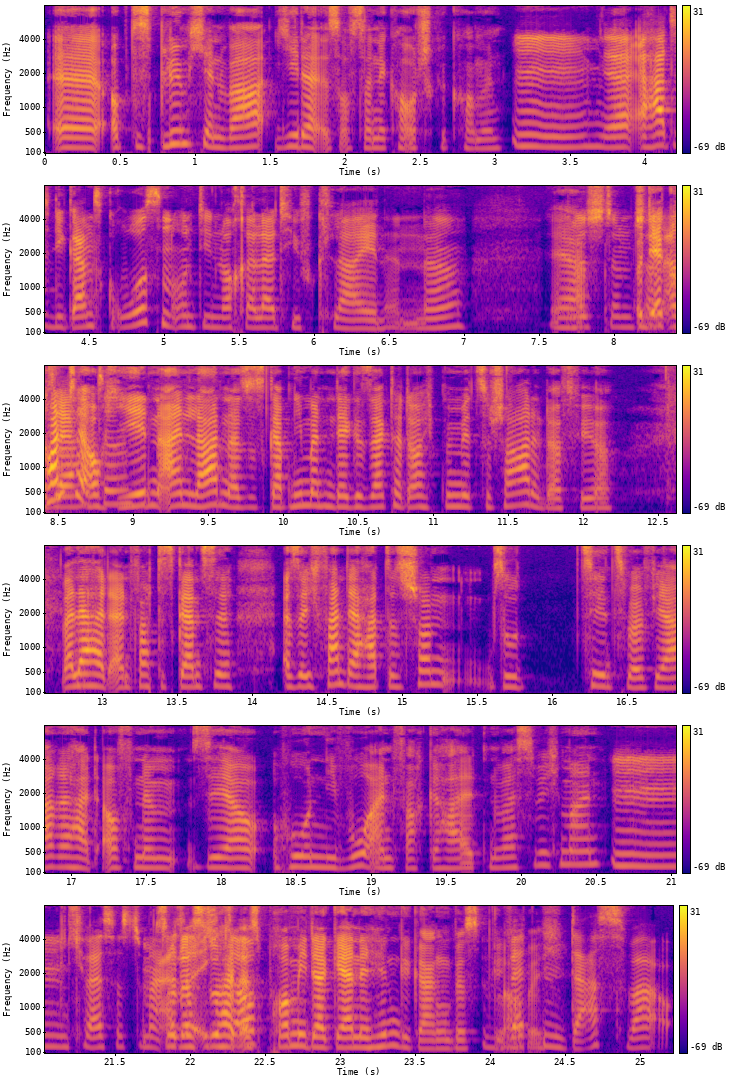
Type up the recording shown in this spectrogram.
äh, ob das Blümchen war, jeder ist auf seine Couch gekommen. Mm, ja, er hatte die ganz großen und die noch relativ kleinen, ne? Ja. Das stimmt Und schon. er Also konnte auch hatte- jeden einladen. Also es gab niemanden, der gesagt hat, oh, ich bin mir zu schade dafür. Weil er halt einfach das Ganze, also ich fand, er hat das schon so 10, 12 Jahre halt auf einem sehr hohen Niveau einfach gehalten. Weißt du, wie ich meine? Mm, ich weiß, was du meinst. So, dass also du halt glaub, als Promi da gerne hingegangen bist, glaube Wetten, ich. das war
